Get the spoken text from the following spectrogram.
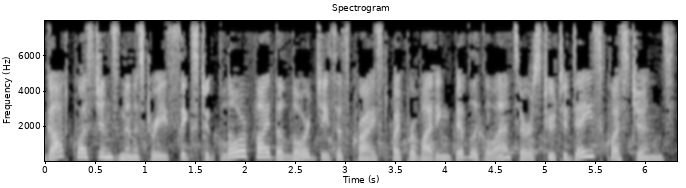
Got Questions Ministry seeks to glorify the Lord Jesus Christ by providing biblical answers to today's questions.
